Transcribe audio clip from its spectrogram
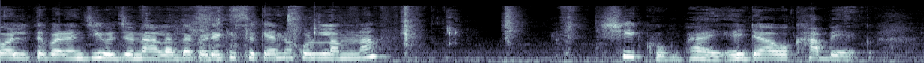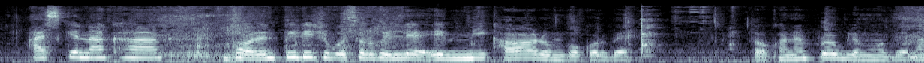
বলতে পারেন জিওর জন্য আলাদা করে কিছু কেন করলাম না? শিখুক ভাই এটা ও খাবে। আজকে না খাক ধরেন তিরিশ বছর হইলে এমনি খাওয়া আরম্ভ করবে। তখন আর প্রবলেম হবে না।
